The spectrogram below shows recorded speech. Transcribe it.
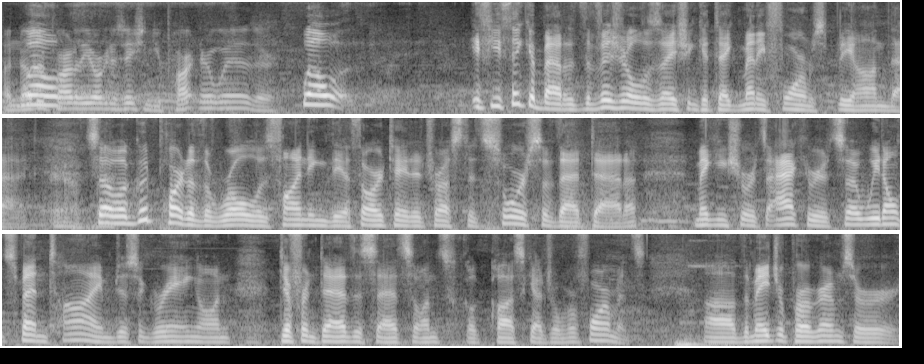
another Well- part of the organization you partner with? Or? Well, if you think about it, the visualization can take many forms beyond that. so a good part of the role is finding the authoritative, trusted source of that data, making sure it's accurate so we don't spend time disagreeing on different data sets on cost, schedule, performance. Uh, the major programs are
